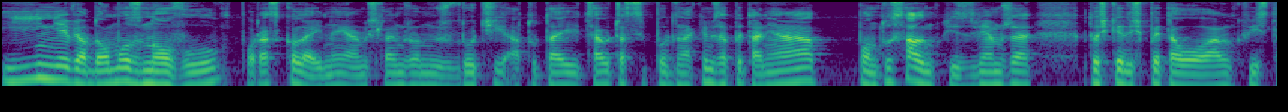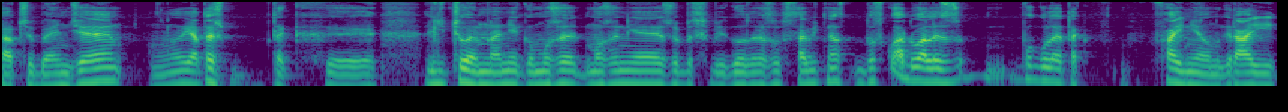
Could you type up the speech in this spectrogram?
I nie wiadomo znowu po raz kolejny, ja myślałem, że on już wróci, a tutaj cały czas pod znakiem zapytania Pontus Almquist. Wiem, że ktoś kiedyś pytał o Almquista, czy będzie. No, ja też tak y, liczyłem na niego, może, może nie, żeby sobie go od razu wstawić na, do składu, ale w ogóle tak fajnie on gra i,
